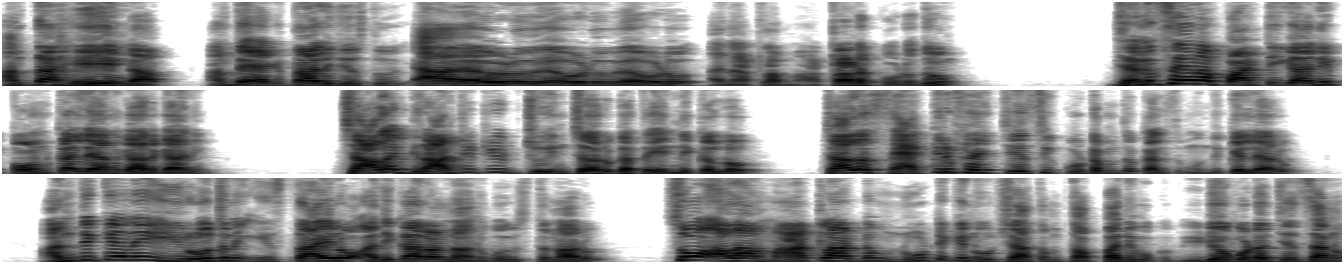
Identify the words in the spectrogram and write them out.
అంత హేయంగా అంత ఎగతాళి చేస్తూ "యా, ఎవడు ఎవడు ఎవడు అని అట్లా మాట్లాడకూడదు. జనసేన పార్టీ కానీ పవన్ కళ్యాణ్ గారు కానీ చాలా గ్రాటిట్యూడ్ చూపించారు గత ఎన్నికల్లో. చాలా సాక్రిఫైస్ చేసి కూటమితో కలిసి ముందుకెళ్ళారు. అందుకనే ఈ రోజున ఈ స్థాయిలో అధికారాన్ని అనుభవిస్తున్నారు. సో అలా మాట్లాడడం నూటికి నూరు శాతం తప్పని ఒక వీడియో కూడా చేశాను.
